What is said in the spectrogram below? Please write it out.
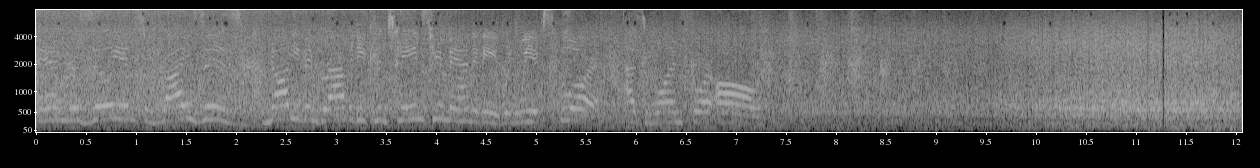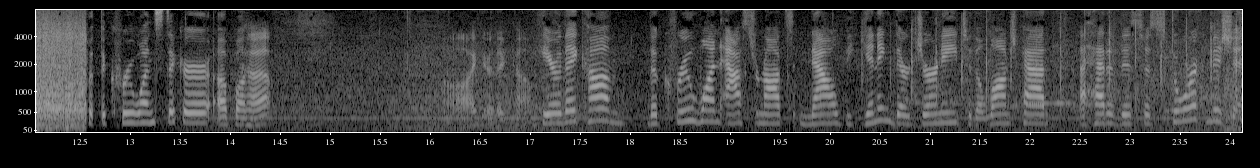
And resilience rises. Not even gravity contains humanity when we explore as one for all. Put the Crew One sticker up on. Up. Here they come. Here they come. The Crew One astronauts now beginning their journey to the launch pad ahead of this historic mission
